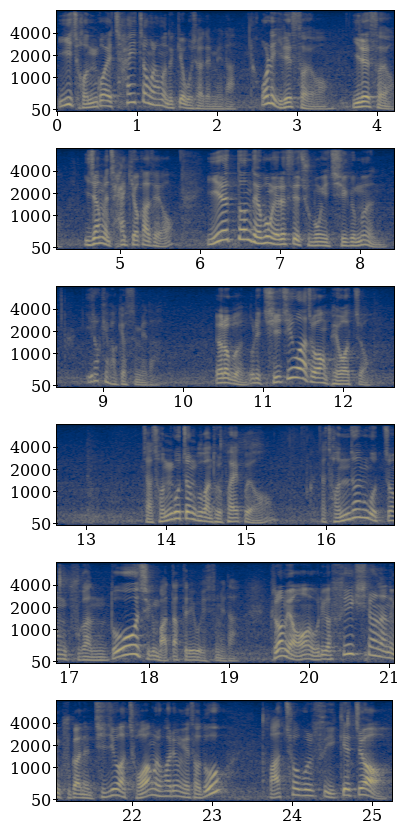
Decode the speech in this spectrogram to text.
이 전과의 차이점을 한번 느껴보셔야 됩니다. 원래 이랬어요. 이랬어요. 이 장면 잘 기억하세요. 이랬던 대봉 LS의 주봉이 지금은 이렇게 바뀌었습니다. 여러분, 우리 지지와 저항 배웠죠? 자, 전고점 구간 돌파했고요. 자, 전전고점 구간도 지금 맞닥뜨리고 있습니다. 그러면 우리가 수익 실현하는 구간은 지지와 저항을 활용해서도 맞춰볼 수 있겠죠?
